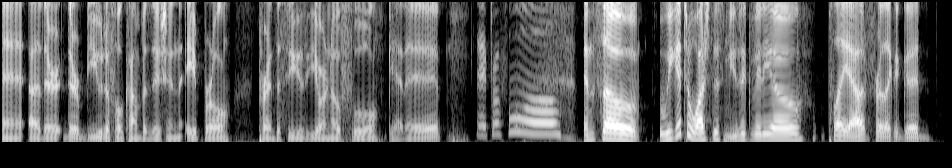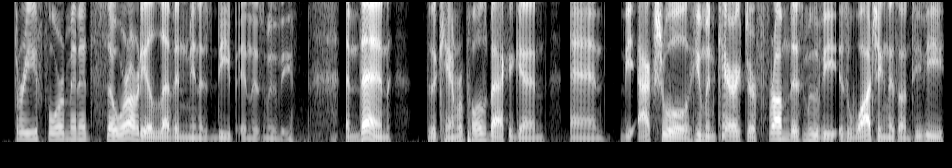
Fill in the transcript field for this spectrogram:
Uh, uh, their their beautiful composition, April parentheses You're no fool. Get it? April Fools. And so we get to watch this music video play out for like a good three, four minutes. So we're already 11 minutes deep in this movie. And then the camera pulls back again, and the actual human character from this movie is watching this on TV,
